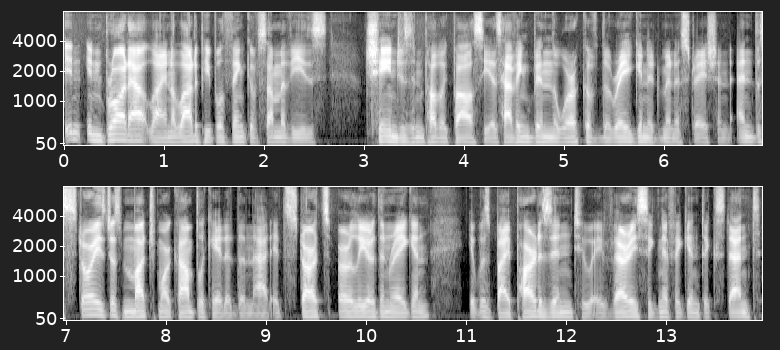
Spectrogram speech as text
in in broad outline a lot of people think of some of these changes in public policy as having been the work of the Reagan administration. And the story is just much more complicated than that. It starts earlier than Reagan. It was bipartisan to a very significant extent.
